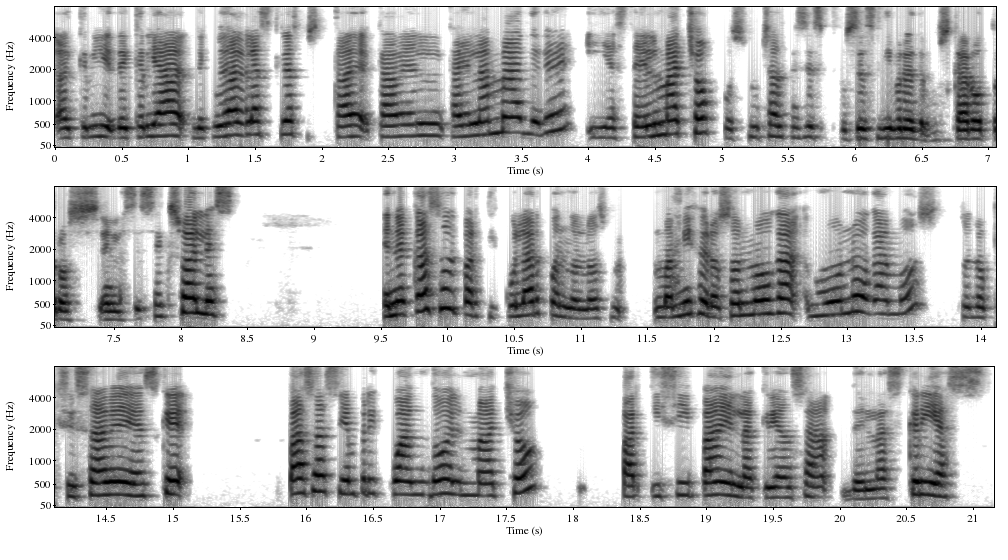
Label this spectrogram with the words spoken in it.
de, criar, de cuidar a las crías, pues cae, cae, la madre y este, el macho, pues muchas veces pues, es libre de buscar otros enlaces sexuales. En el caso particular, cuando los mamíferos son monógamos, pues lo que se sabe es que pasa siempre y cuando el macho participa en la crianza de las crías.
